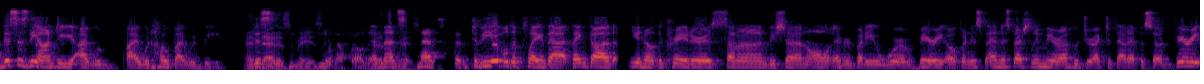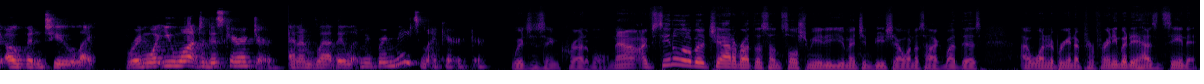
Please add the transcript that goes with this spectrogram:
This is the auntie I would I would hope I would be. And this that is, is amazing. World. And that's that's, that's the, to be able to play that. Thank God, you know, the creators, Sana and Bisha and all everybody were very open, and especially Meera, who directed that episode, very open to like bring what you want to this character. And I'm glad they let me bring me to my character. Which is incredible. Now, I've seen a little bit of chat about this on social media. You mentioned Bisha. I want to talk about this. I wanted to bring it up for anybody that hasn't seen it.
